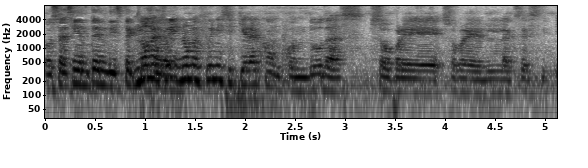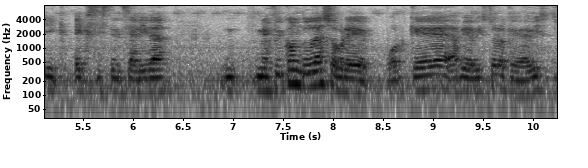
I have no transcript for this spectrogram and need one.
O sea, sí entendiste que No me fui, no me fui ni siquiera con, con dudas sobre, sobre la exis- existencialidad. Me fui con dudas sobre por qué había visto lo que había visto.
